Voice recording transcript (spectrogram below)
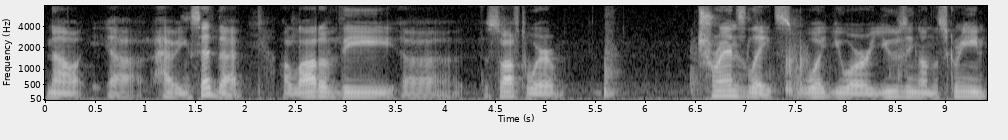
Now, uh, having said that, a lot of the uh, software translates what you are using on the screen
